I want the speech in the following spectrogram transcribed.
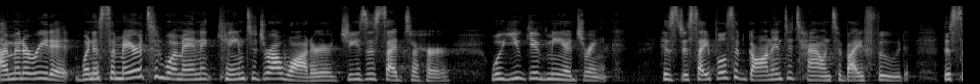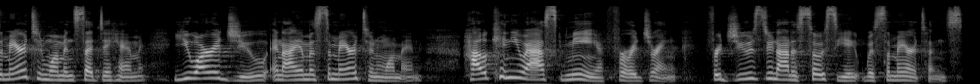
I'm going to read it. When a Samaritan woman came to draw water, Jesus said to her, Will you give me a drink? His disciples had gone into town to buy food. The Samaritan woman said to him, You are a Jew, and I am a Samaritan woman. How can you ask me for a drink? For Jews do not associate with Samaritans.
